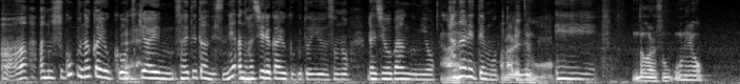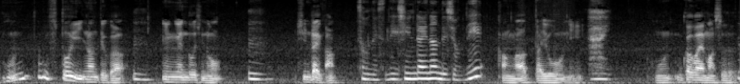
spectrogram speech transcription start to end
あああのすごく仲良くお付き合いされてたんですね「あの走れ歌謡曲」というそのラジオ番組をはい。離れてもっていう、離れても。ええ。だからそこには本当に太いなんていうかうん。人間同士のうん。信頼感？そうですね。信頼なんでしょうね。感があったように。はい。伺えます。うんうんう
